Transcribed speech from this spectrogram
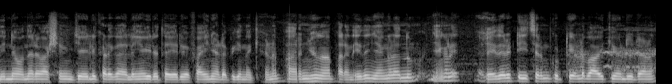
നിന്നെ ഒന്നര വർഷം ജയിലിൽ കിടക്കുക അല്ലെങ്കിൽ ഇരുപത്തയ്യായിരം രൂപ ഫൈൻ അടപ്പിക്കുന്നൊക്കെയാണ് പറഞ്ഞു എന്നാണ് പറയുന്നത്. ഇത് ഞങ്ങളൊന്നും ഞങ്ങൾ ഏതൊരു ടീച്ചറും കുട്ടികളുടെ ഭാവിക്ക് വേണ്ടിയിട്ടാണ്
